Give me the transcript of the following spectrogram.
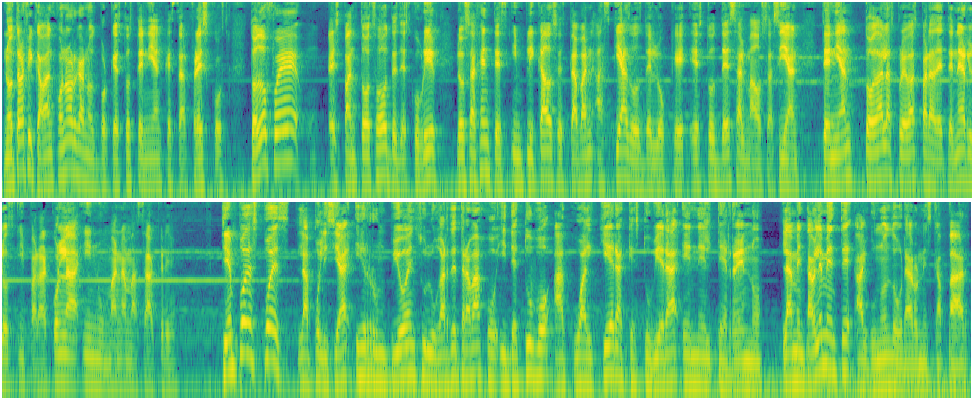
No traficaban con órganos porque estos tenían que estar frescos. Todo fue espantoso de descubrir. Los agentes implicados estaban asqueados de lo que estos desalmados hacían. Tenían todas las pruebas para detenerlos y parar con la inhumana masacre. Tiempo después, la policía irrumpió en su lugar de trabajo y detuvo a cualquiera que estuviera en el terreno. Lamentablemente, algunos lograron escapar.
